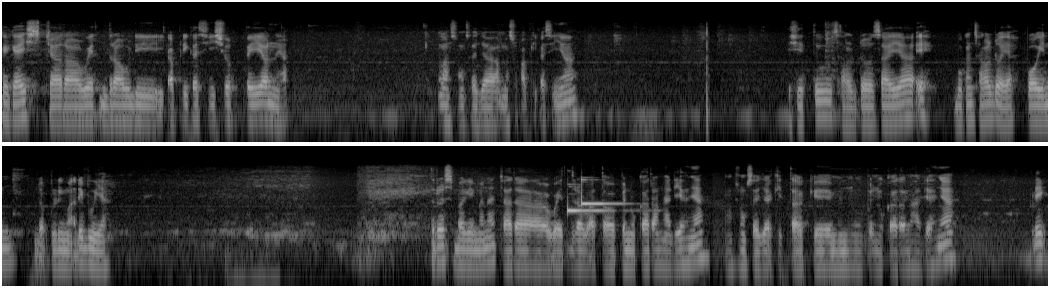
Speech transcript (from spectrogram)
Oke guys, cara withdraw di aplikasi Surveyon ya. Langsung saja masuk aplikasinya. Di situ saldo saya eh bukan saldo ya, poin 25.000 ya. Terus bagaimana cara withdraw atau penukaran hadiahnya? Langsung saja kita ke menu penukaran hadiahnya. Klik.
